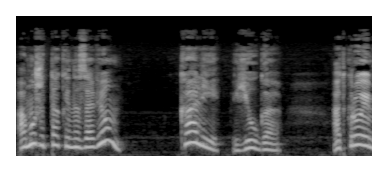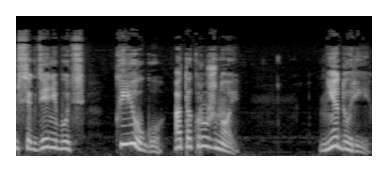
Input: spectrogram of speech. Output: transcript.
а может, так и назовем? Кали-юга. Откроемся где-нибудь к югу от окружной». «Не дури»,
